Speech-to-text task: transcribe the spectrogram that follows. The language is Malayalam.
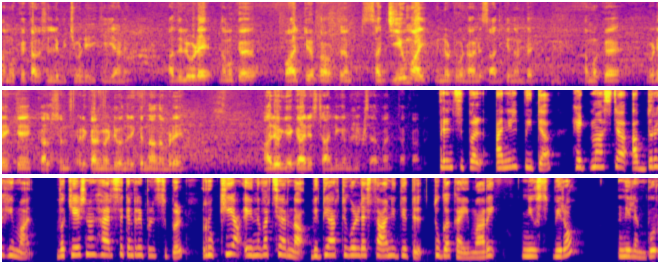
നമുക്ക് കളക്ഷൻ ലഭിച്ചുകൊണ്ടിരിക്കുകയാണ്. അതിലൂടെ നമുക്ക് പാലിറ്റീവ് പ്രവർത്തനം സജീവമായി മുന്നോട്ട് കൊണ്ടുപോകാൻ സാധിക്കുന്നുണ്ട്. നമുക്ക് ഇവിടേക്ക് കളക്ഷൻ എടുക്കാൻ വേണ്ടി വന്നിരിക്കുന്ന നമ്മുടെ ആരോഗ്യകാര്യ standing committee chairman principal Anil Peter headmaster Abdurahiman vocational higher secondary principal Rukhiya എന്നിവർ ചേർന്ന വിദ്യാർത്ഥികളുടെ സാന്നിധ്യത്തിൽ തുക കൈമാറി. News bureau Nilambur.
